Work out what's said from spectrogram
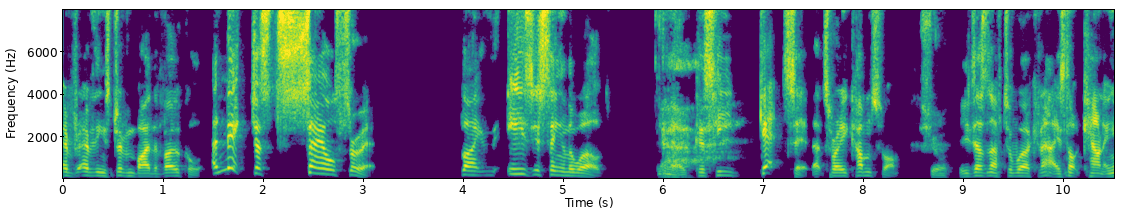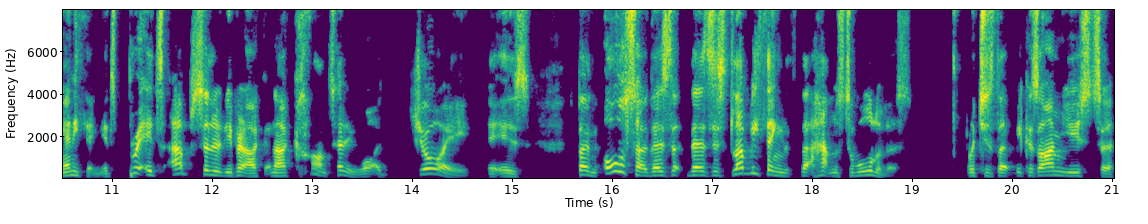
everything's driven by the vocal and Nick just sails through it like the easiest thing in the world you know, ah. because he gets it. That's where he comes from. Sure. He doesn't have to work it out. He's not counting anything. It's it's absolutely brilliant, and I can't tell you what a joy it is. But also, there's there's this lovely thing that, that happens to all of us, which is that because I'm used to,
